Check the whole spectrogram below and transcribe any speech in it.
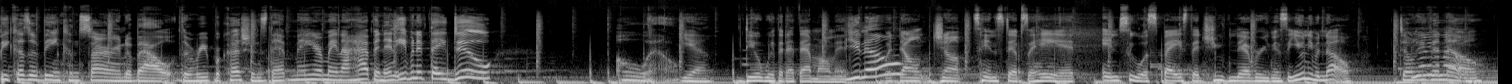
because of being concerned about the repercussions that may or may not happen and even if they do oh well Yeah. Deal with it at that moment. You know? But don't jump 10 steps ahead into a space that you've never even seen. You don't even know. don't don't even even know.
